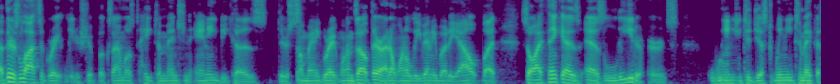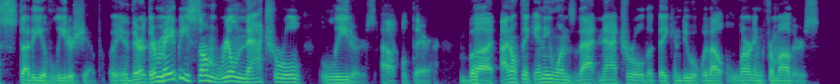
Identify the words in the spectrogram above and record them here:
uh, there's lots of great leadership books. I almost hate to mention any because there's so many great ones out there. I don't want to leave anybody out, but so I think as as leaders, we mm-hmm. need to just we need to make a study of leadership. There there may be some real natural leaders out there, but I don't think anyone's that natural that they can do it without learning from others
